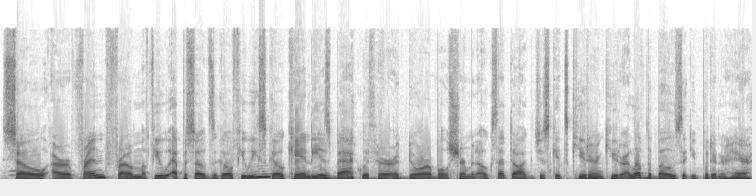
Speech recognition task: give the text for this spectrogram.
So our friend from a few episodes ago, a few weeks ago, Candy is back with her adorable Sherman Oaks. That dog just gets cuter and cuter. I love the bows that you put in her hair.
